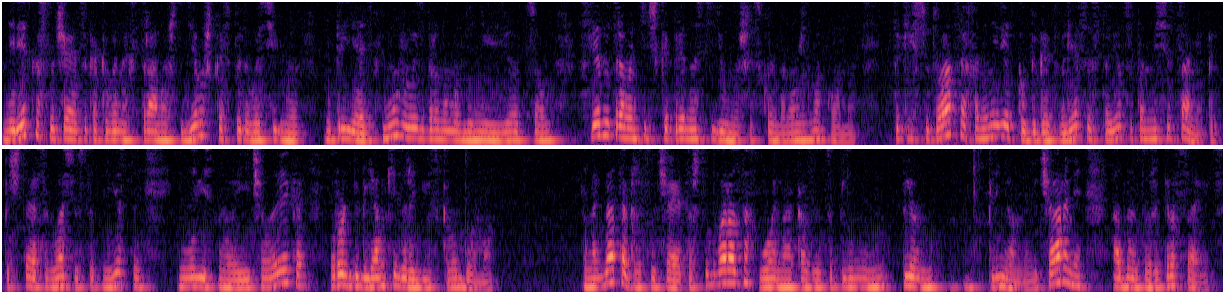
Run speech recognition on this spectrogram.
Нередко случается, как и в иных странах, что девушка, испытывая сильную неприязнь к мужу, избранному для нее ее отцом, следует романтической преданности юноши, с коим она уже знакома. В таких ситуациях она нередко убегает в лес и остается там месяцами, предпочитая согласию стать невестой ненавистного ей человека роль беглянки из родительского дома. Иногда также случается, что два разных воина оказываются пленен, плен, плененными чарами одной и той же красавицы.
